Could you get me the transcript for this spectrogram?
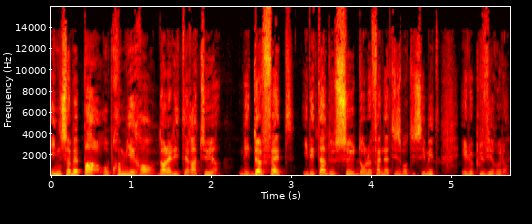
Il ne se met pas au premier rang dans la littérature, mais de fait, il est un de ceux dont le fanatisme antisémite est le plus virulent.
